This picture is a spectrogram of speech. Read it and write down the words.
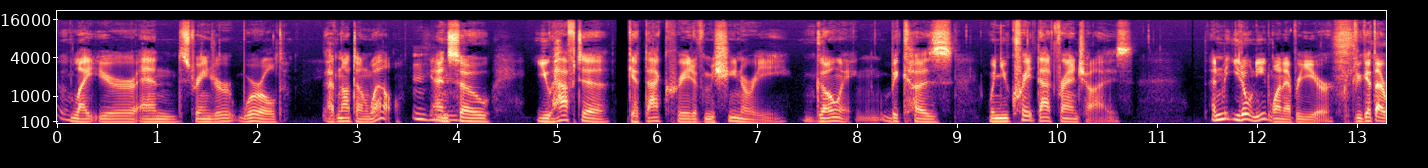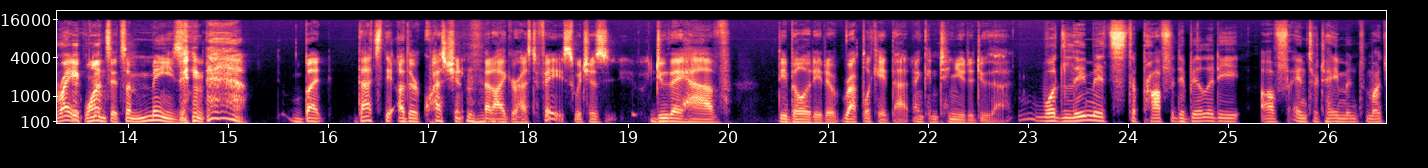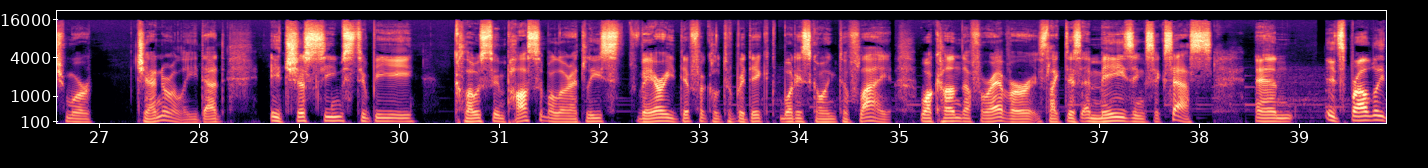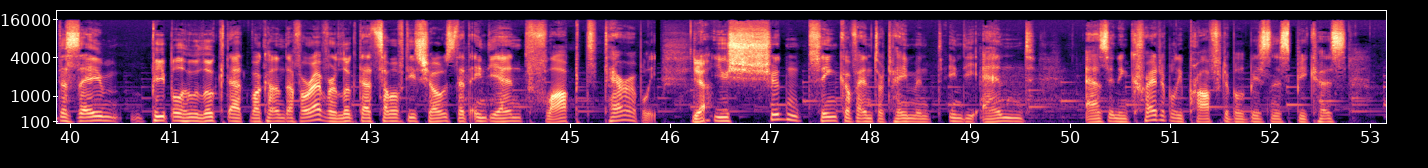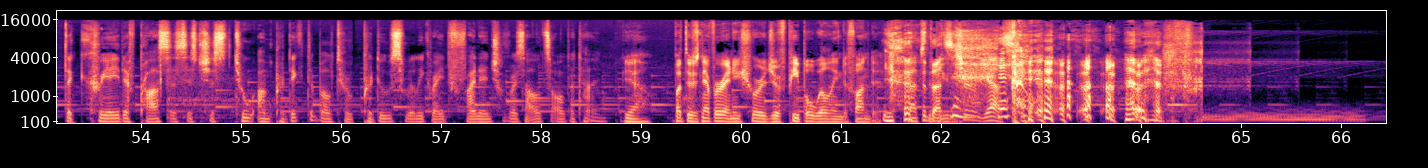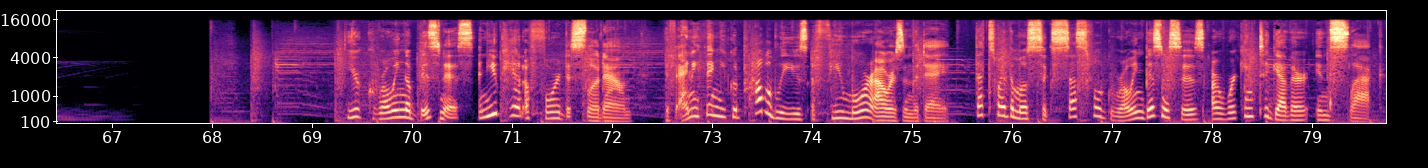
Lightyear and Strange World, have not done well. Mm-hmm. And so you have to get that creative machinery going because when you create that franchise, and you don't need one every year. If you get that right once, it's amazing. but that's the other question mm-hmm. that Iger has to face, which is do they have the ability to replicate that and continue to do that? What limits the profitability of entertainment much more generally, that it just seems to be close to impossible or at least very difficult to predict what is going to fly. Wakanda Forever is like this amazing success. And it's probably the same people who looked at Wakanda Forever looked at some of these shows that in the end flopped terribly. Yeah. You shouldn't think of entertainment in the end as an incredibly profitable business because the creative process is just too unpredictable to produce really great financial results all the time. Yeah. But there's never any shortage of people willing to fund it. That's, That's true, yes. You're growing a business and you can't afford to slow down. If anything, you could probably use a few more hours in the day. That's why the most successful growing businesses are working together in Slack.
